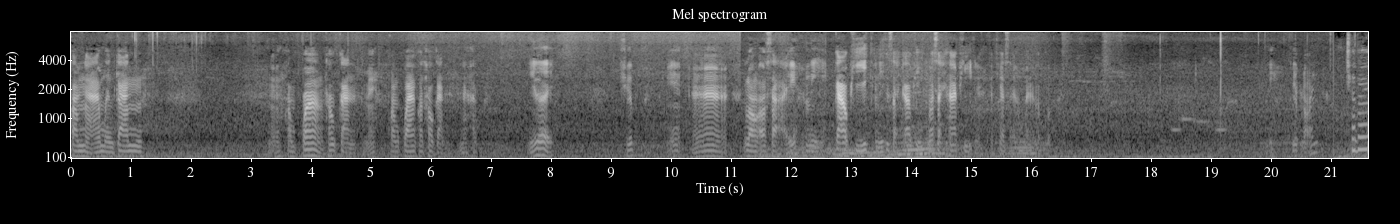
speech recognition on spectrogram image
ความหนาเหมือนกัน ความกว้างเท่ากันไหมความกว้างก็เท่ากันนะครับ นี่เลยชึบนี่อ่าลองเอาสายนี่9พีกอันนี้คือสาย9พีกมาใส่5พีกนะก็แค่ใส่ลงไปแล้วกดนี่เรียบร้อยชะดา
